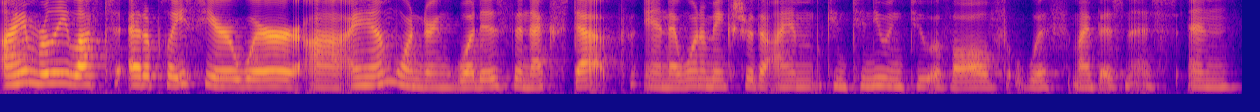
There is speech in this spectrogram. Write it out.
I am really left at a place here where uh, I am wondering what is the next step, and I want to make sure that I am continuing to evolve with my business. And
